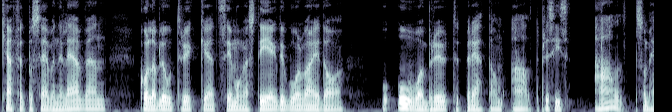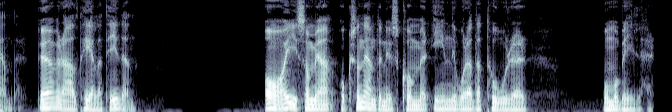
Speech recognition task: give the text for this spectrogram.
kaffet på 7-Eleven, kolla blodtrycket, se hur många steg du går varje dag och oavbrutet berätta om allt, precis allt som händer. Överallt, hela tiden. AI, som jag också nämnde nyss, kommer in i våra datorer och mobiler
